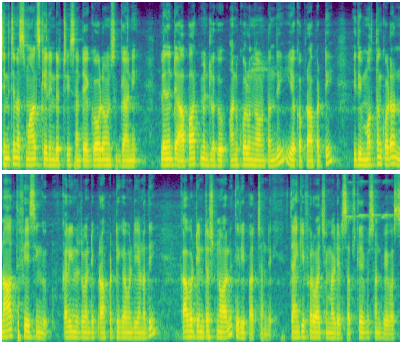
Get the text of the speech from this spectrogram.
చిన్న చిన్న స్మాల్ స్కేల్ ఇండస్ట్రీస్ అంటే గోడౌన్స్కి కానీ లేదంటే అపార్ట్మెంట్లకు అనుకూలంగా ఉంటుంది ఈ యొక్క ప్రాపర్టీ. ఇది మొత్తం కూడా నార్త్ ఫేసింగ్ కలిగినటువంటి ప్రాపర్టీగా ఉండి అన్నది కాబట్టి ఇంట్రెస్ట్ ఉన్న వాళ్ళు తెలియపరచండి. Thank you for watching my dear subscribers and viewers.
